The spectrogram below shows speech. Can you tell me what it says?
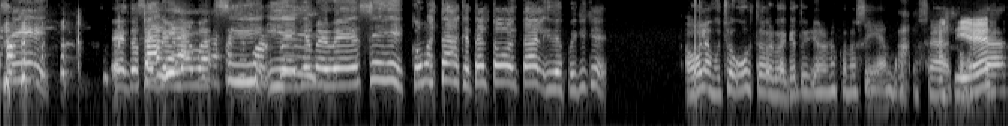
sí". Entonces yo le hago así y ella me ve, sí, ¿cómo estás? ¿Qué tal todo y tal? Y después que, hola, mucho gusto, ¿verdad que tú y yo no nos conocíamos? O sea, Así ¿cómo es. estás?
